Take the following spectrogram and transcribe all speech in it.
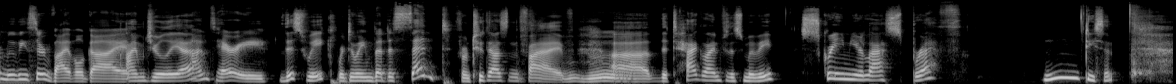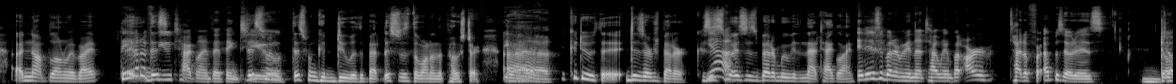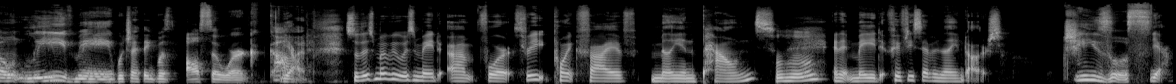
Movie Survival Guide. I'm Julia. I'm Terry. this week We're doing The Descent. from 2005. Mhm. Uh, the tagline for this movie Scream Your Last Breath. Mm, decent. Uh, not blown away by it. They had a this, few taglines, I think, too. This one, this one could do with a better. This was the one on the poster. Uh, it could do with it. it deserves better because Yeah. this, this is a better movie than that tagline. It is a better movie than that tagline, but our title for episode is Don't Leave Me, which I think was also work. God. Yeah. So this movie was made um, for 3.5 million pounds, Mhm. and it made 57 million dollars. Jesus. Yeah,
